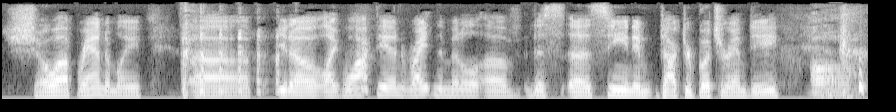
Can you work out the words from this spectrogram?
show up randomly, uh, you know, like walked in right in the middle of this uh, scene in Dr. Butcher, MD. Oh,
